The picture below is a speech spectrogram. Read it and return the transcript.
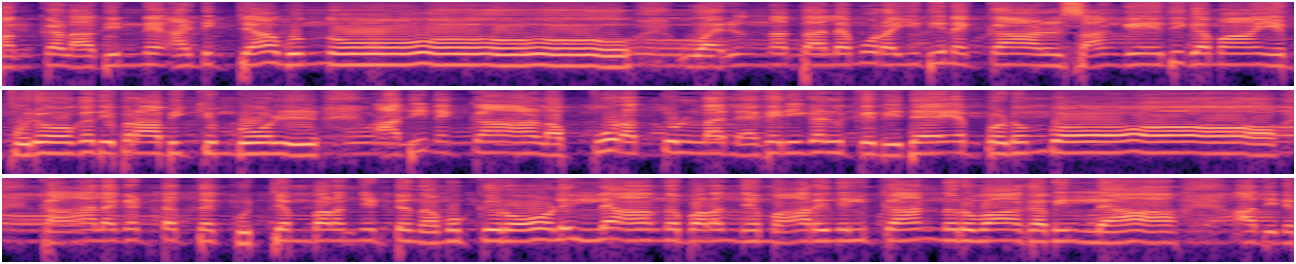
മക്കൾ അതിന് അഡിക്റ്റ് ആകുന്നു വരുന്ന തലമുറ ഇതിനേക്കാൾ സാങ്കേതികമായ പുരോഗതി പ്രാപിക്കുമ്പോൾ അതിനേക്കാൾ അപ്പുറത്തുള്ള ലഹരികൾക്ക് വിധേയപ്പെടുമ്പോ കാലഘട്ടത്തെ കുറ്റം പറഞ്ഞിട്ട് നമുക്ക് റോളില്ല എന്ന് പറഞ്ഞ് മാറി നിൽക്കാൻ നിർവാഹമില്ല. അതിന്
